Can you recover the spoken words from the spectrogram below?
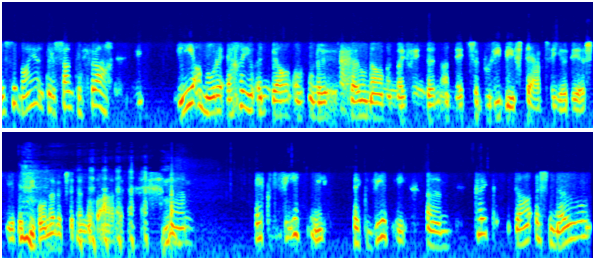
dis 'n baie interessante vraag. Wie amore ek gaan jou inbel onder jou naam en my vriendin Anet se bully beef tert vir jou deurstuur. Dit is die wonderlikste ding op aarde. Ehm um, Ek weet nie. Ek weet nie. Ehm um, kyk, daar is nou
